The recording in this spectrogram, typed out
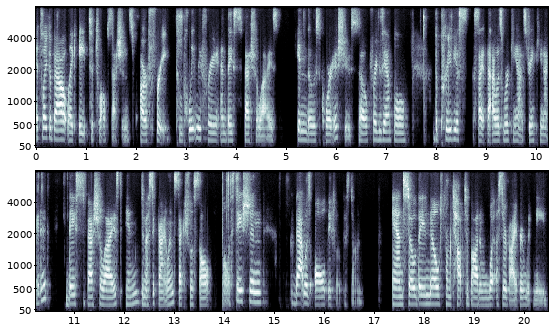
It's like about like 8 to 12 sessions are free, completely free and they specialize in those core issues. So for example, the previous site that I was working at Strength United, they specialized in domestic violence, sexual assault, molestation. That was all they focused on. And so they know from top to bottom what a survivor would need.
